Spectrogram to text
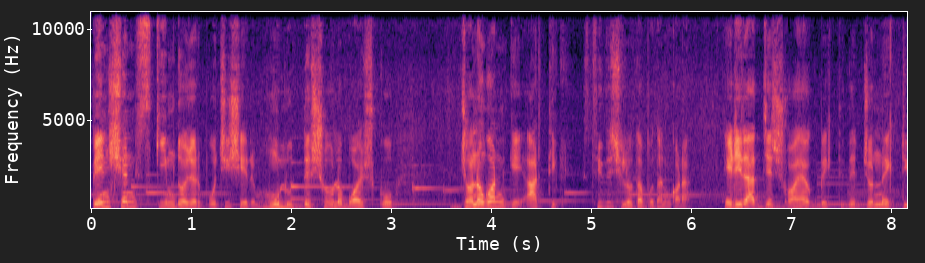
পেনশন স্কিম দু হাজার পঁচিশের মূল উদ্দেশ্য হলো বয়স্ক জনগণকে আর্থিক স্থিতিশীলতা প্রদান করা। এটি রাজ্যের সহায়ক ব্যক্তিদের জন্য একটি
